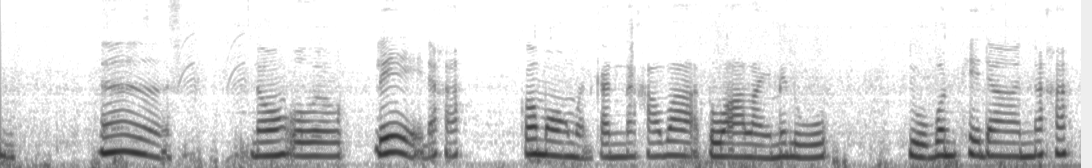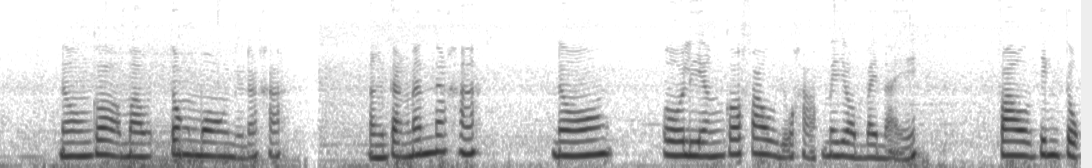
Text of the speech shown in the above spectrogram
นเออน้องโอเล่นะคะ ก็มองเหมือนกันนะคะว่าตัวอะไรไม่รู้ อยู่บนเพดานนะคะ น้องก็มาต้องมองอยู่นะคะ หลังจากนั้นนะคะ น้องโอเลี้ยงก็เฝ้าอยู่ค่ะ ไม่ยอมไปไหน เฝ้าจิ้งจก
